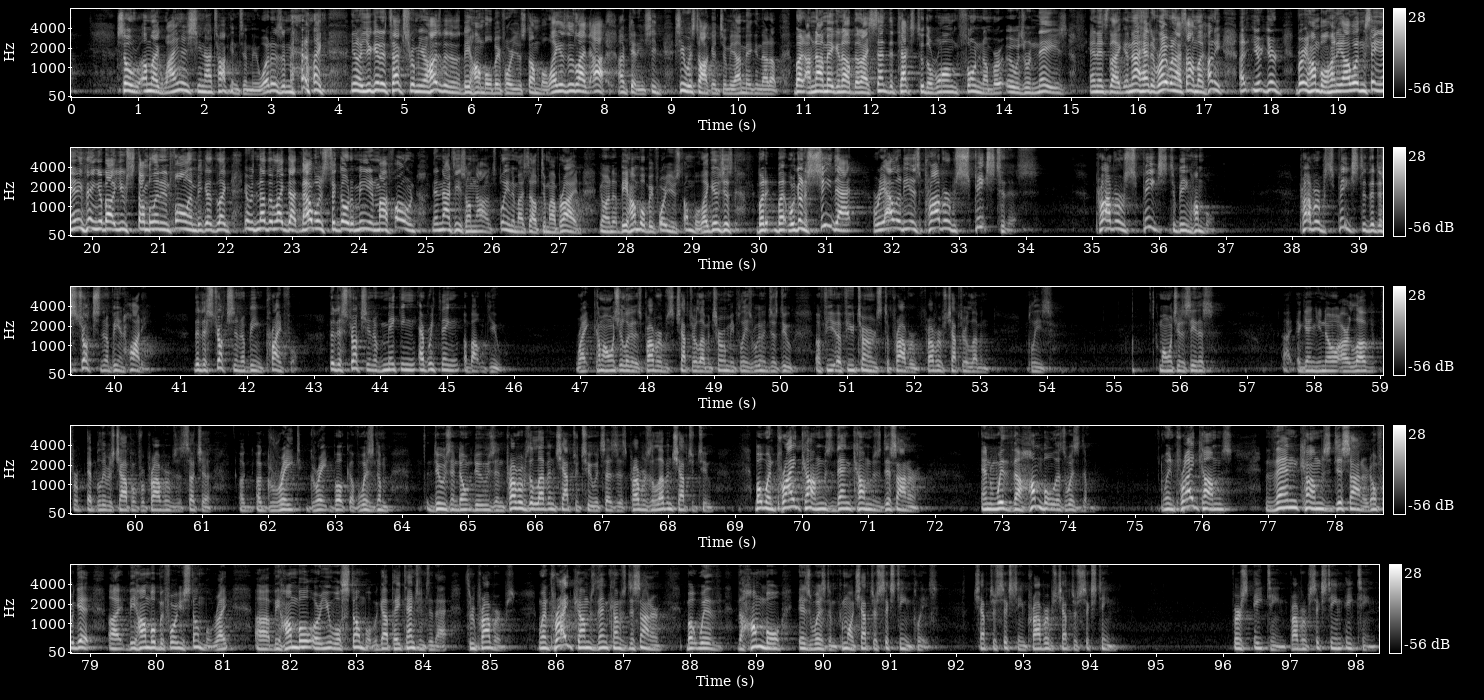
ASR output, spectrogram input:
So I'm like, why is she not talking to me? What does it matter? Like, you know, you get a text from your husband that says, be humble before you stumble. Like, it's just like, ah, I'm kidding. She, she was talking to me. I'm making that up. But I'm not making up that I sent the text to the wrong phone number. It was Renee's and it's like, and I had to, right when I saw him, like, honey, uh, you're, you're very humble, honey. I wasn't saying anything about you stumbling and falling because, like, it was nothing like that. That was to go to me and my phone and not to you. So I'm now explaining myself to my bride, going to be humble before you stumble. Like, it was just, but, but we're going to see that. Reality is, Proverbs speaks to this. Proverbs speaks to being humble. Proverbs speaks to the destruction of being haughty, the destruction of being prideful the destruction of making everything about you. Right? Come on, I want you to look at this. Proverbs chapter 11. Turn with me, please. We're going to just do a few, a few turns to Proverbs. Proverbs chapter 11, please. Come on, I want you to see this. Uh, again, you know our love for at Believers Chapel for Proverbs is such a, a, a great, great book of wisdom, do's and don't do's. In Proverbs 11, chapter 2, it says this Proverbs 11, chapter 2. But when pride comes, then comes dishonor and with the humble is wisdom. When pride comes, then comes dishonor. Don't forget, uh, be humble before you stumble, right? Uh, be humble or you will stumble. We got to pay attention to that through Proverbs. When pride comes, then comes dishonor, but with the humble is wisdom. Come on, chapter 16, please. Chapter 16, Proverbs chapter 16, verse 18. Proverbs 16, 18.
